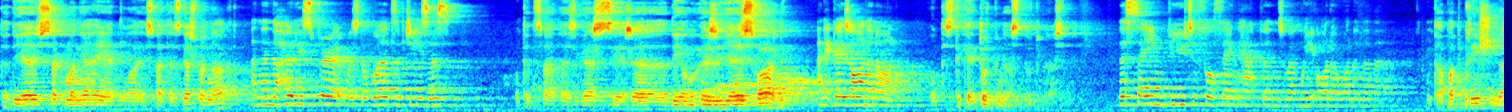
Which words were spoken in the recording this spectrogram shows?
Tad Jēzus saka, man jāiet, lai svētais gars var nākt. And then the Holy Spirit was the words of Jesus, Un tad svētais gars ir, uh, Dievu, ir Jēzus vārdi. and it goes on and on. Un tas tikai turpinās, turpinās. The same beautiful thing happens when we honor one another. Un tāpat brīnišķīgā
